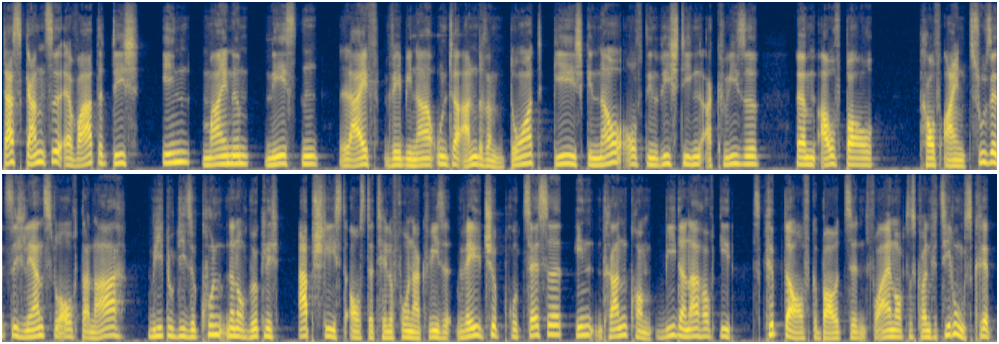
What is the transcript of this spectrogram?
Das Ganze erwartet dich in meinem nächsten Live-Webinar unter anderem. Dort gehe ich genau auf den richtigen Akquise-Aufbau ähm, drauf ein. Zusätzlich lernst du auch danach, wie du diese Kunden dann auch wirklich abschließt aus der Telefonakquise, welche Prozesse hinten dran kommen, wie danach auch die Skripte aufgebaut sind, vor allem auch das Qualifizierungsskript.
